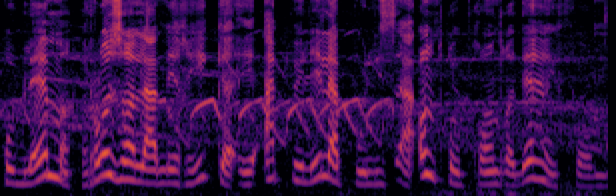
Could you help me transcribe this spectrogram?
problème rongeant l'Amérique et appelé la police à entreprendre des réformes.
